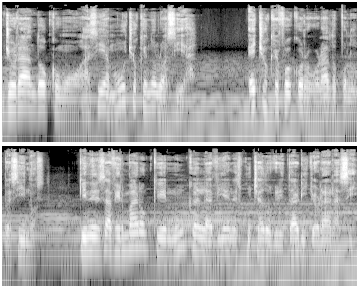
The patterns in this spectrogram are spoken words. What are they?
llorando como hacía mucho que no lo hacía, hecho que fue corroborado por los vecinos, quienes afirmaron que nunca le habían escuchado gritar y llorar así.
